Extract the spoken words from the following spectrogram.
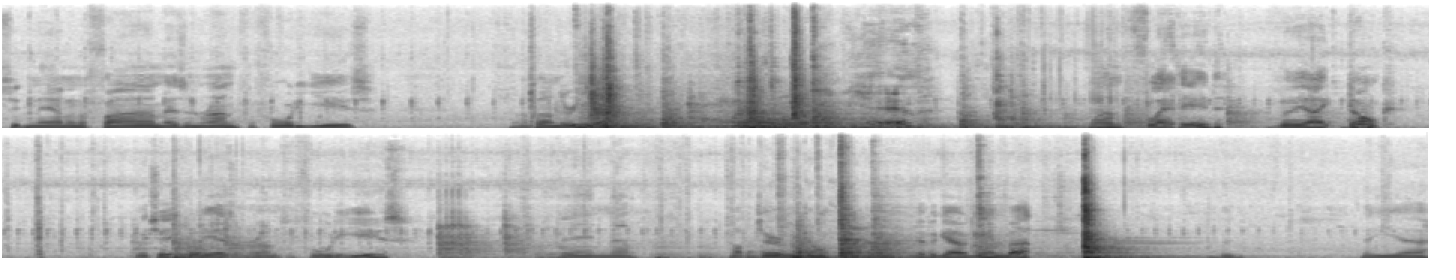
Sitting out on a farm hasn't run for 40 years. Up under here we have one flathead V8 donk which equally hasn't run for 40 years and um, not terribly confident will ever go again but the the, uh,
